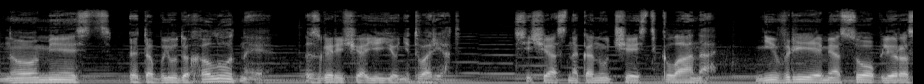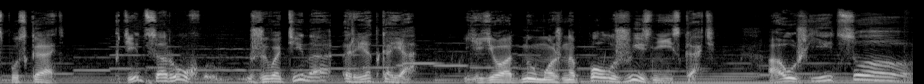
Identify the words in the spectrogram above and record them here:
Но месть — это блюдо холодное, сгоряча ее не творят. Сейчас на кону честь клана, не время сопли распускать. Птица рух, животина редкая. Ее одну можно пол жизни искать. А уж яйцо...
